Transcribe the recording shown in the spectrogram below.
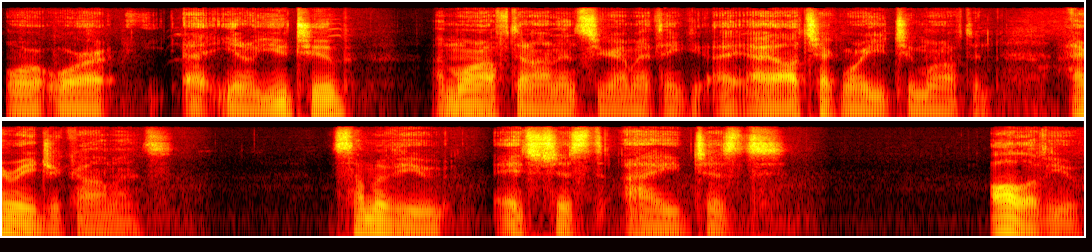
or or uh, you know YouTube, I'm more often on Instagram. I think I, I'll check more YouTube more often. I read your comments. Some of you, it's just I just all of you,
